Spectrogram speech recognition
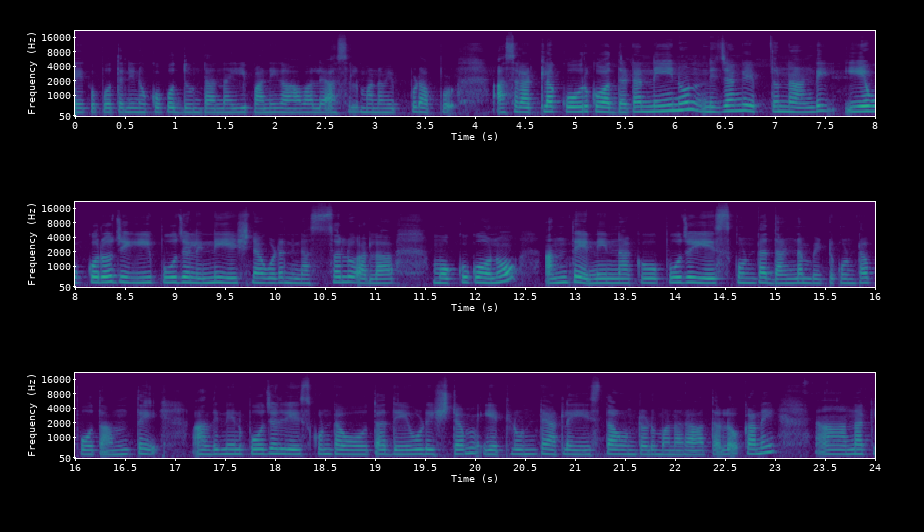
లేకపోతే నేను ఒక్క పొద్దు ఉంటానా ఈ పని కావాలి. అసలు మనం ఎప్పుడు అప్పుడు అసలు అట్లా కోరుకోవద్దట. నేను నిజంగా చెప్తున్నా అండి ఏ ఒక్కరోజు ఈ పూజలు ఎన్ని చేసినా కూడా నేను అస్సలు అలా మొక్కుకోను. అంతే నేను నాకు పూజ చేసుకుంటా దండం పెట్టుకుంటా పోతా అంతే. అది నేను పూజలు చేసుకుంటా పోతా దేవుడు ఇష్టం ఎట్లుంటే అట్లా చేస్తూ ఉంటాడు మన రాతలో. కానీ నాకు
